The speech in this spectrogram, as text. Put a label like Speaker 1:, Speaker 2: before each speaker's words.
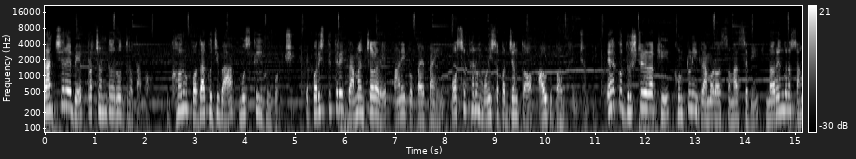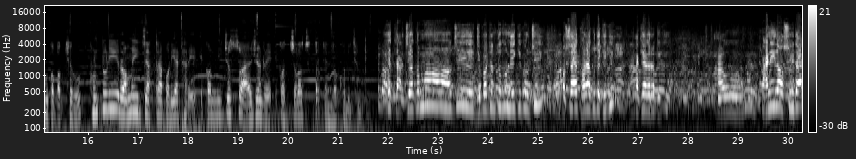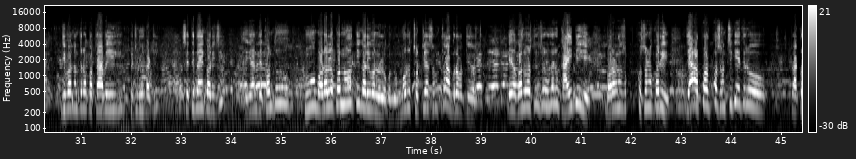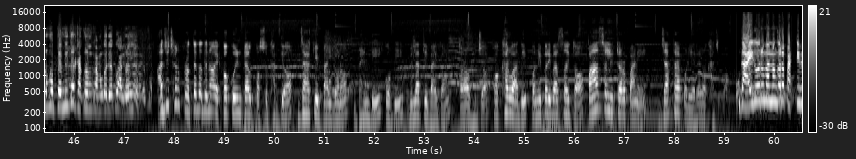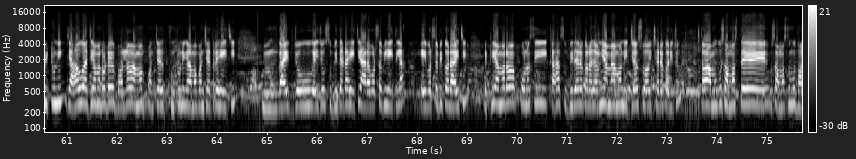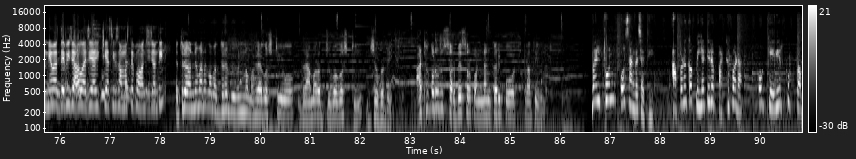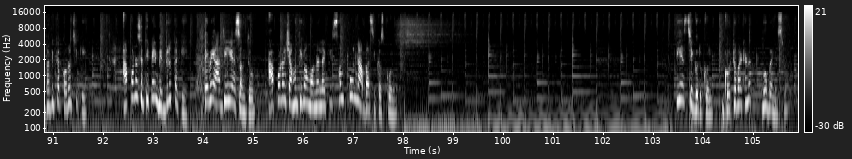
Speaker 1: ରାଜ୍ୟରେ ଏବେ ପ୍ରଚଣ୍ଡ ରୌଦ୍ରତାପ। ଘରୁ ପଦାକୁ ଯିବା ମୁସ୍କିଲ ହୋଇପଡୁଛି। ଏ ପରିସ୍ଥିତିରେ ଗ୍ରାମାଞ୍ଚଳରେ ପାଣି ଟୋପାଏ ପାଇଁ ପଶୁଠାରୁ ମଣିଷ ପର୍ଯ୍ୟନ୍ତ ଆଉଟ ପାଉଟ ହେଉଛନ୍ତି। ଏହାକୁ ଦୃଷ୍ଟିରେ ରଖି ଖୁଣ୍ଟୁଣି ଗ୍ରାମର ସମାଜସେବୀ ନରେନ୍ଦ୍ର ସାହୁଙ୍କ ପକ୍ଷରୁ ଖୁଣ୍ଟୁଣି ରମେଇ ଯାତ୍ରା ପଡ଼ିଆଠାରେ ଏକ ନିଜସ୍ୱ ଆୟୋଜନରେ ଏକ ଚଳଚ୍ଚିତ୍ର କେନ୍ଦ୍ର ଖୋଲିଛନ୍ତି।
Speaker 2: କାର୍ଯ୍ୟକ୍ରମ ହେଉଛି ଜୀବଜନ୍ତୁଙ୍କୁ ନେଇକି କରୁଛି ଅସହାୟ ଖରାକୁ ଦେଖିକି ଆଖି ଆଗରେ ରଖିକି। ଆଉ ପାଣିର ଅସୁବିଧା ଜୀବଜନ୍ତୁର କଥା ବି ପିଟୁଣି ପାଟି ସେଥିପାଇଁ କରିଛି। ଆଜ୍ଞା ଦେଖନ୍ତୁ ମୁଁ ବଡ଼ ଲୋକ ନୁହଁ କି ଗରିବ ଲୋକ ନୁହଁ ମୋର ଛୋଟିଆ ସଂସ୍ଥା ଅଗ୍ରବର୍ତ୍ତୀ ସଂସ୍ଥା। ଏ ଅଗରବତୀ ସଂସ୍ଥାରୁ ଖାଇ ପିଇକି ଭରଣ ପୋଷଣ କରି ଯାହା ଅଳ୍ପ ଅଳ୍ପ ସଞ୍ଚିକି ଏଥିରୁ ଠାକୁରଙ୍କ ପ୍ରେମୀ ତ ଠାକୁରଙ୍କ କାମ କରିବାକୁ ଆଗ୍ରହୀ
Speaker 1: ଆଜିଠାରୁ ପ୍ରତ୍ୟେକ ଦିନ ଏକ କୁଇଣ୍ଟାଲ ପଶୁ ଖାଦ୍ୟ ଯାହାକି ବାଇଗଣ ଭେଣ୍ଡି କୋବି ବିଲାତି ବାଇଗଣ ତରଭୁଜ କଖାରୁ ଆଦି ପନିପରିବା ସହିତ ପାଞ୍ଚଶହ ଲିଟର ପାଣି ଯାତ୍ରା ପଡ଼ିଆରେ ରଖାଯିବ
Speaker 3: ଗାଈ ଗୋରୁ ମାନଙ୍କର ପାଟି ଫିଟୁନି ଯାହା ହଉ ଆଜି ଆମର ଗୋଟେ ଭଲ ଆମ ପଞ୍ଚାୟତ ଖୁଣ୍ଟୁଣି ଗ୍ରାମ ପଞ୍ଚାୟତରେ ହେଇଛି ଉମ୍, ଗାଈ ଯେଉଁ ଏଇ ଯେଉଁ ସୁବିଧାଟା ହେଇଛି ଆର ବର୍ଷ ବି ହେଇଥିଲା ଏଇ ବର୍ଷ ବି କରାହେଇଛି ଏଠି ଆମର କୌଣସି କାହା ସୁବିଧାରେ କରାଯାଉନି ଆମେ ଆମ ନିଜ ସ୍ୱ ଇଚ୍ଛାରେ କରିଛୁ ତ ଆମକୁ ସମସ୍ତେ ସମସ୍ତଙ୍କୁ ଧନ୍ୟବାଦ ଦେବି ଯାହା ହଉ ଆଜି ଏଠି ଆସିକି ସମସ୍ତେ ପହଞ୍ଚିଛନ୍ତି
Speaker 1: ଏଥିରେ ଅନ୍ୟମାନଙ୍କ ମଧ୍ୟରେ ବିଭିନ୍ନ ମହିଳା ଗୋଷ୍ଠୀ ଓ ଗ୍ରାମର ଯୁବ ଗୋଷ୍ଠୀ ଯୋଗ ଦେଇଥିଲେ ଆଠଗଡ଼ରୁ ସର୍ବେଶ୍ୱର ପଣ୍ଡାଙ୍କ ରିପୋର୍ଟ ପ୍ରତିଦିନ
Speaker 4: ମୋବାଇଲ ଫୋନ୍ ଓ ସାଙ୍ଗସାଥୀ ଆପଣଙ୍କ ପିଲାଟିର ପାଠପଢ଼ା ଓ କ୍ୟାରିୟରକୁ ପ୍ରଭାବିତ କରୁଛି କି? ଆପଣ ସେଥିପାଇଁ ବିବ୍ରତ କି? ତେବେ ଆଜି ହିଁ ଆସନ୍ତୁ। ଆପଣ ଚାହୁଁଥିବା ମନ ଲାଗି ସମ୍ପୂର୍ଣ୍ଣ ଆବାସିକ ସ୍କୁଲ। ଟିଏସ୍ସି ଗୁରୁକୁଲ ଗୋଠପାଟଣା ଭୁବନେଶ୍ୱର।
